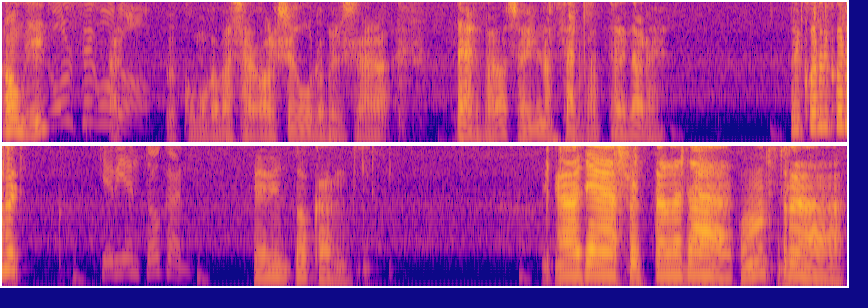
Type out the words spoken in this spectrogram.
Ah, como que pasa gol seguro, pero esa cerda, soy unos cerdos, traidores. Corre, corre, corre. Qué bien tocan. Qué bien tocan. Venga ya, suéltala ya, contra.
